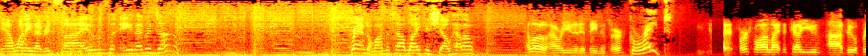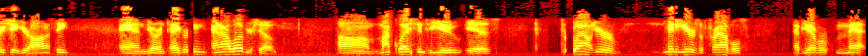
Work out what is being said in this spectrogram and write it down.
Now, 1-800-5800-TOM. Randall on the Tom Leykis show. Hello. Hello, how are you this evening, sir? Great. Good. First of all, I'd like to tell you I do appreciate your honesty and your integrity, and I love your show. Um, my question to you is, throughout your many years of travels, have you ever met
